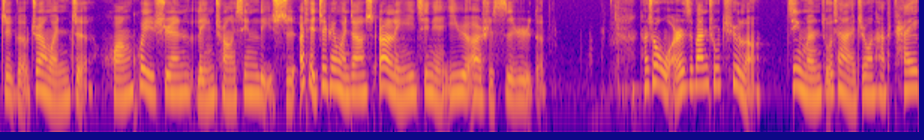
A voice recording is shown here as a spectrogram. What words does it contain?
这个撰文者黄慧轩，临床心理师，而且这篇文章是二零一七年一月二十四日的。他说：“我儿子搬出去了，进门坐下来之后，他开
